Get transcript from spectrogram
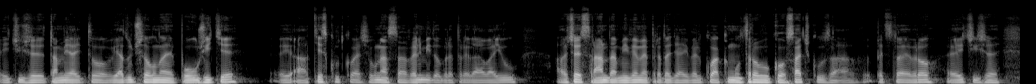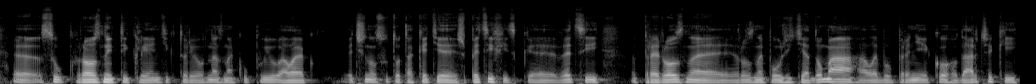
Čiže tam je aj to viacúčelné použitie a tie skrutkovače u nás sa veľmi dobre predávajú. Ale čo je sranda, my vieme predať aj veľkú akumulátorovú kosačku za 500 eur, hej, čiže e, sú rôzni tí klienti, ktorí od nás nakupujú, ale Väčšinou sú to také tie špecifické veci pre rôzne, rôzne použitia doma alebo pre niekoho darčeky.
